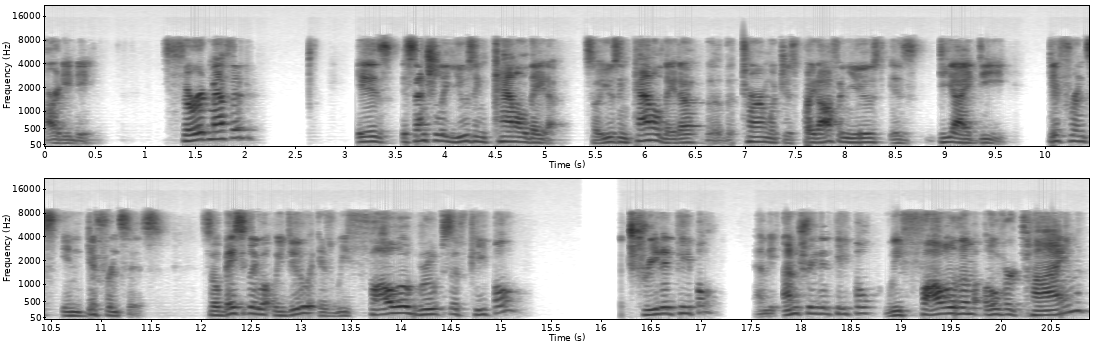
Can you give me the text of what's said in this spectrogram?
RDD. Third method is essentially using panel data. So using panel data, the, the term which is quite often used is DID, difference in differences. So basically what we do is we follow groups of people the treated people and the untreated people. We follow them over time.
